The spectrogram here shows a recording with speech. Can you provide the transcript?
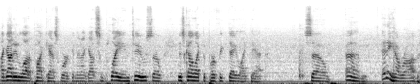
I got in a lot of podcast work, and then I got some play in too. So it's kind of like the perfect day like that. So um, anyhow, Rob,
